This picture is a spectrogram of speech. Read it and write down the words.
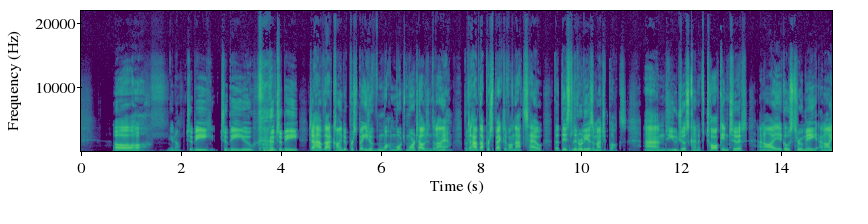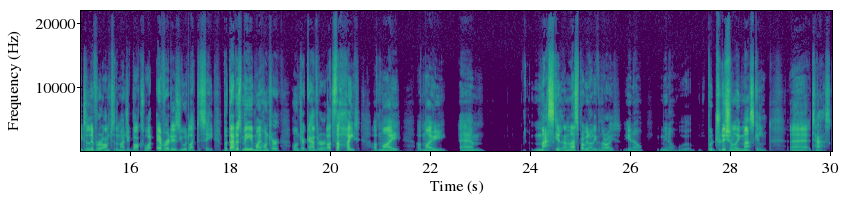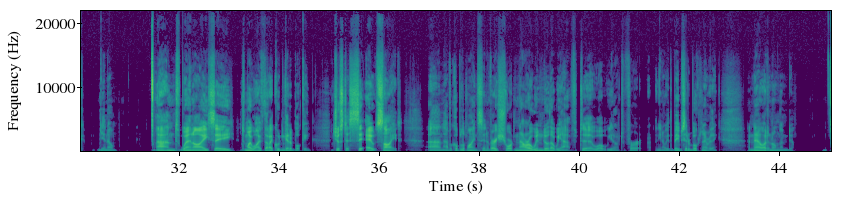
oh, you know to be to be you to be to have that kind of perspective much more intelligent than i am but to have that perspective on that's how that this literally is a magic box. And you just kind of talk into it and i it goes through me and i deliver onto the magic box whatever it is you would like to see. But that is me my hunter hunter gatherer. That's the height of my of my um masculine and that's probably not even the right you know you know but traditionally masculine uh, task, you know. And when I say to my wife that I couldn't get a booking, just to sit outside and have a couple of pints in a very short, narrow window that we have to, well, you know, for you know, the babysitter booked and everything. And now I don't know what I'm going to do.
